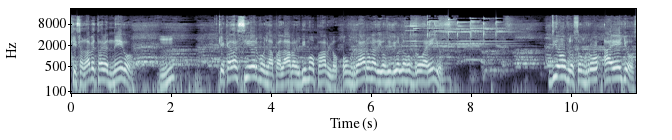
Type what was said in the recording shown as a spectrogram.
que Saddam estaba en nego, que cada siervo en la palabra, el mismo Pablo, honraron a Dios y Dios los honró a ellos. Dios los honró a ellos.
